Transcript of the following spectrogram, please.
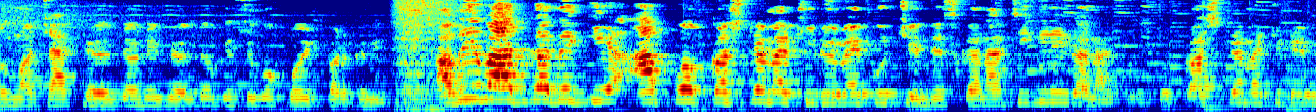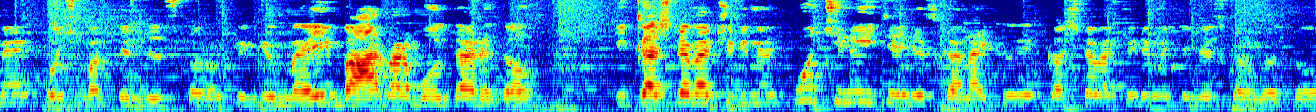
तुम अच्छा खेलते हो नहीं खेलते हो किसी को कोई फ़र्क नहीं। अभी बात करते कि आपको कस्टम एचडी में कुछ चेंजेस करना चाहिए कि नहीं करना चाहिए? तो कस्टम एचडी में कुछ मत चेंजेस करो, क्योंकि मैं ही बार बार बोलता रहता हूँ कि कस्टम एचडी में कुछ नहीं चेंजेस करना है, क्योंकि कस्टम एचडी में चेंजेस करोगे तो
